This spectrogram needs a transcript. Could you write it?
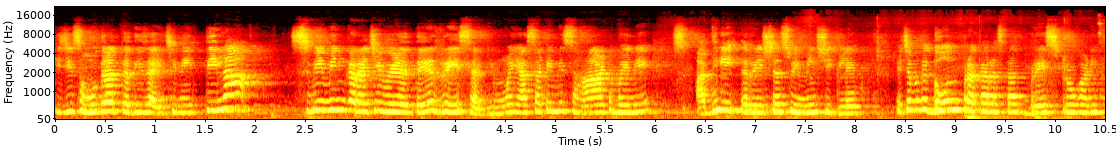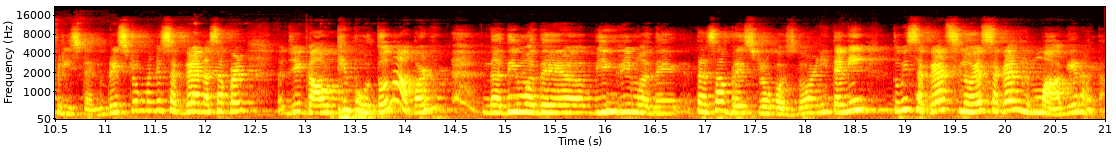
की जी समुद्रात कधी जायची नाही तिला स्विमिंग करायची वेळ येते रेससाठी. मग यासाठी मी सहा आठ महिने आधी रेसच्या स्विमिंग शिकले. याच्यामध्ये दोन प्रकार असतात ब्रेस्ट स्ट्रोक आणि फ्री स्टाईल. ब्रेस्ट स्ट्रोक म्हणजे सगळ्यात असं आपण जे गावठी पोहतो ना आपण नदीमध्ये विहिरीमध्ये तसा ब्रेस्ट स्ट्रोक असतो. आणि त्यांनी तुम्ही सगळ्यात स्लोएस्ट सगळ्यात मागे राहता.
